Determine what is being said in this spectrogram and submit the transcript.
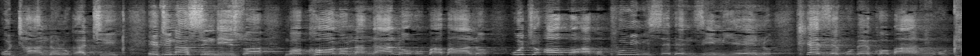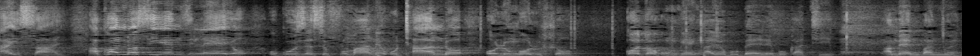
uthando lukathixo. Ithi nasindiswa ngokholo nangalo ubabalo uthi oko akuphumi misebenzini yenu hleze kubekho bani uqhayisayo. Akho nto siyenzileyo ukuze sifumane uthando olungolu hlobo. Kodwa kungenxa yobubele bukathixo. Amen bangcwele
